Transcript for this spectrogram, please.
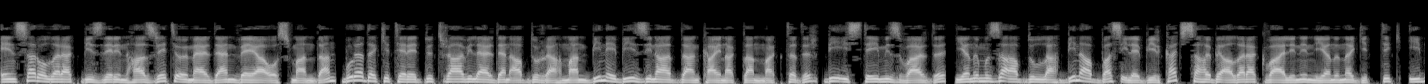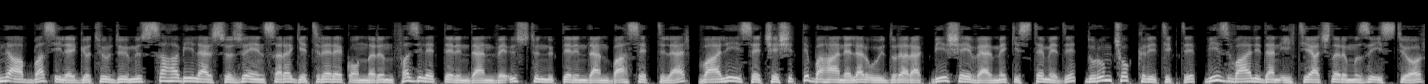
Ensar olarak bizlerin Hazreti Ömer'den veya Osman'dan, buradaki tereddüt ravilerden Abdurrahman bin Ebi Zinad'dan kaynaklanmaktadır, bir isteğimiz vardı, yanımıza Abdullah bin Abbas ile birkaç sahabe alarak valinin yanına gittik, İbni Abbas ile götürdüğümüz sahabiler sözü Ensar'a getirerek onların faziletlerinden ve üstünlüklerinden bahsettiler, ettiler, vali ise çeşitli bahaneler uydurarak bir şey vermek istemedi, durum çok kritikti, biz validen ihtiyaçlarımızı istiyor,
